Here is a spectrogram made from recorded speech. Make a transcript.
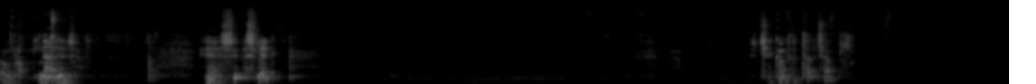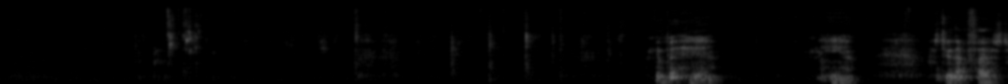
All up my nose. Yeah, super slick. check on for touch-ups. A bit here here. Let's do that first.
